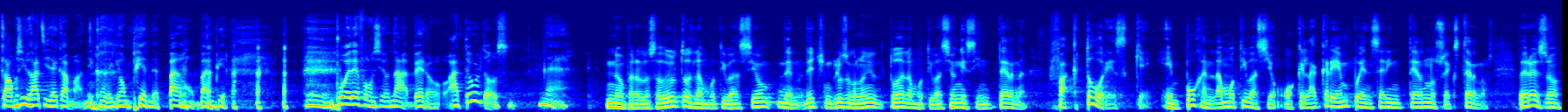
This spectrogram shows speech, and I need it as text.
搞不清楚他自己在干嘛，你可能用骗的，半哄半骗。Puede funcionar, pero adultos, nah. No, para los adultos la motivación, de hecho incluso con los niños toda la motivación es interna. Factores que empujan la motivación o que la creen pueden ser internos o externos, pero eso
